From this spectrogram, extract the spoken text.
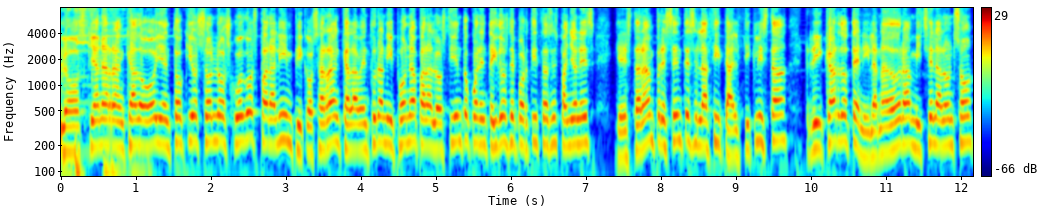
Los que han arrancado hoy en Tokio son los Juegos Paralímpicos. Arranca la aventura nipona para los 142 deportistas españoles que estarán presentes en la cita. El ciclista Ricardo Teni y la nadadora Michelle Alonso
